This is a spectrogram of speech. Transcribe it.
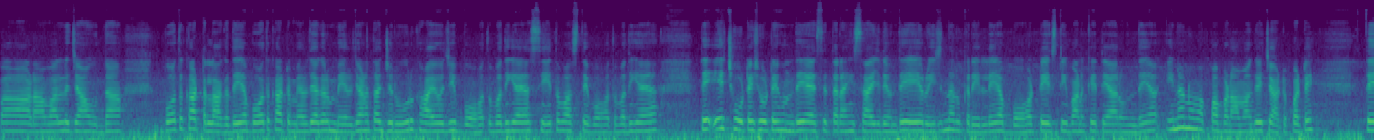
ਪਹਾੜਾਂ ਵੱਲ ਜਾਂ ਉਦਾਂ ਬਹੁਤ ਘੱਟ ਲੱਗਦੇ ਆ, ਬਹੁਤ ਘੱਟ ਮਿਲਦੇ ਅਗਰ ਮਿਲ ਜਾਣ ਤਾਂ ਜ਼ਰੂਰ ਖਾਇਓ ਜੀ, ਬਹੁਤ ਵਧੀਆ ਆ, ਸਿਹਤ ਵਾਸਤੇ ਬਹੁਤ ਵਧੀਆ ਆ। ਤੇ ਇਹ ਛੋਟੇ ਛੋਟੇ ਹੁੰਦੇ ਆ, ਇਸੇ ਤਰ੍ਹਾਂ ਹੀ ਸਾਈਜ਼ ਦੇ ਹੁੰਦੇ, ਇਹ ਓਰੀਜਨਲ ਕਰੇਲੇ ਆ, ਬਹੁਤ ਟੇਸਟੀ ਬਣ ਕੇ ਤਿਆਰ ਹੁੰਦੇ ਆ। ਇਹਨਾਂ ਨੂੰ ਆਪਾਂ ਬਣਾਵਾਂਗੇ ਚਟਪਟੇ ਤੇ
